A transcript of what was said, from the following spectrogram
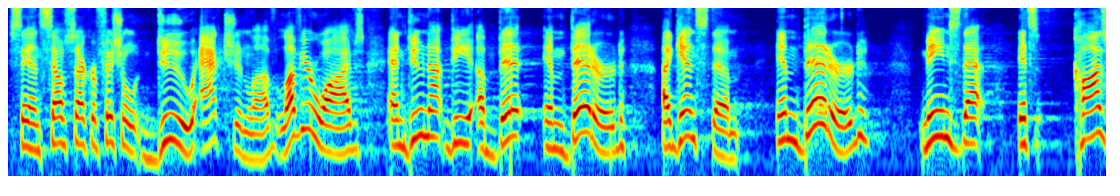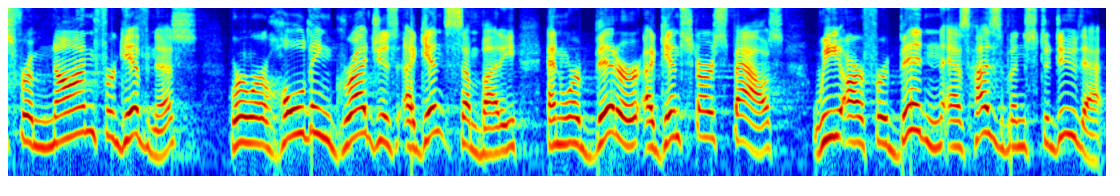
saying self sacrificial, do action love. Love your wives and do not be a bit embittered against them. Embittered means that it's caused from non forgiveness, where we're holding grudges against somebody and we're bitter against our spouse. We are forbidden as husbands to do that.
